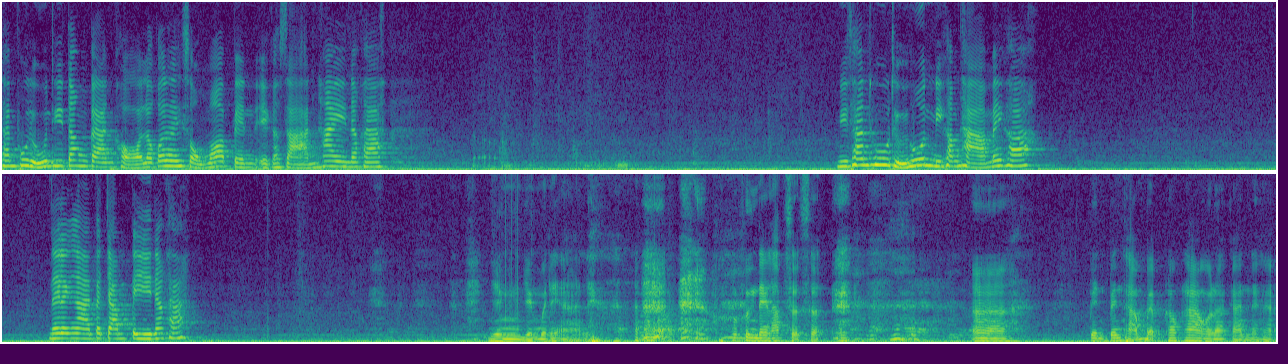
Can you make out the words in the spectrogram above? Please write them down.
ท่านผู้ถือหุ้นที่ต้องการขอเราก็ได้ส่งมอบเป็นเอกสารให้นะคะมีท่านผู้ถือหุ้นมีคำถามไหมคะ ในรายงานประจำปีนะคะ ยังยังไม่ได้อ่านเลย เพิ่งได้รับสดๆเอ่อเป็นเป็นถามแบบคร่าวๆก็แล้วกันนะฮะ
